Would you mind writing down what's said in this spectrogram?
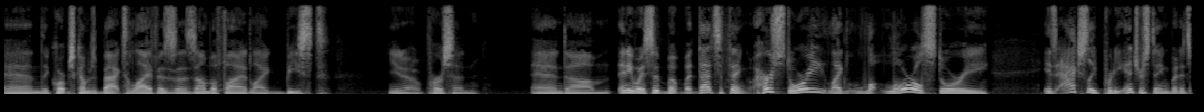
and the corpse comes back to life as a zombified like beast, you know, person. And um, anyway, so but but that's the thing. Her story, like L- Laurel's story, is actually pretty interesting, but it's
